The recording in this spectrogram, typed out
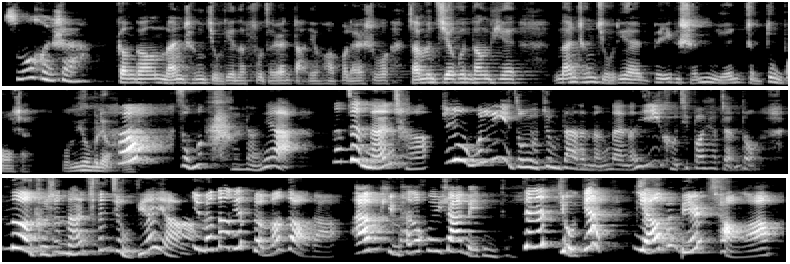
怎么回事啊？刚刚南城酒店的负责人打电话过来，说咱们结婚当天，南城酒店被一个神秘人整栋包下，我们用不了。啊？怎么可能呀？那在南城，只有我们厉总有这么大的能耐，能一口气包下整栋，那可是南城酒店呀！你们到底怎么搞的？俺品牌的婚纱没订成，现在酒店也要被别人抢了？还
